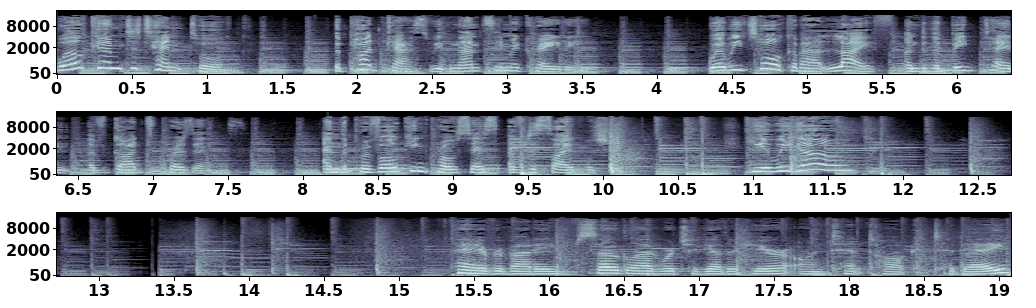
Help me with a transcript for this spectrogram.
Welcome to Tent Talk, the podcast with Nancy McCready, where we talk about life under the big tent of God's presence and the provoking process of discipleship. Here we go. Hey, everybody. So glad we're together here on Tent Talk today.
